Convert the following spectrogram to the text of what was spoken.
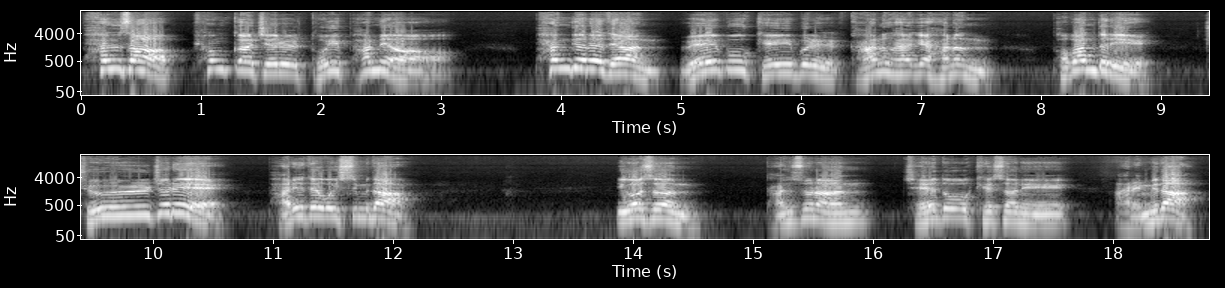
판사 평가제를 도입하며 판결에 대한 외부 개입을 가능하게 하는 법안들이 줄줄이 발의되고 있습니다. 이것은 단순한 제도 개선이 아닙니다.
